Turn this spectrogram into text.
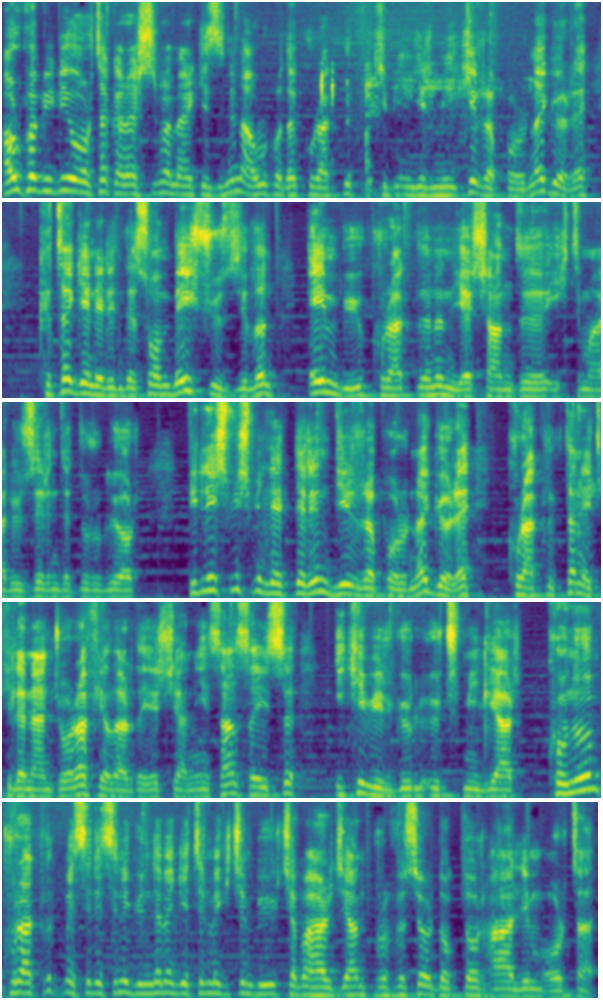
Avrupa Birliği Ortak Araştırma Merkezi'nin Avrupa'da kuraklık 2022 raporuna göre kıta genelinde son 500 yılın en büyük kuraklığının yaşandığı ihtimali üzerinde duruluyor. Birleşmiş Milletler'in bir raporuna göre kuraklıktan etkilenen coğrafyalarda yaşayan insan sayısı 2,3 milyar. Konuğum kuraklık meselesini gündeme getirmek için büyük çaba harcayan Profesör Doktor Halim Orta.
